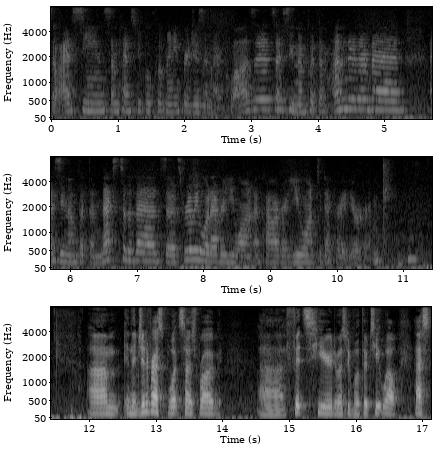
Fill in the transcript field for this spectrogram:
so I've seen sometimes people put mini fridges in their closets. I've seen them put them under their bed. I've seen them put them next to the bed. So it's really whatever you want of however you want to decorate your room. Um, and then Jennifer asked, what size rug uh, fits here? Do most people put their t- well? Asked,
